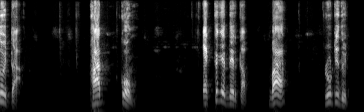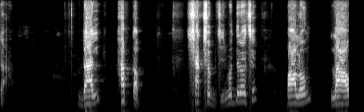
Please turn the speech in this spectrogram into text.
দুইটা। ভাত কম, এক থেকে দেড় কাপ বা রুটি দুইটা। ডাল হাফ কাপ। শাকসবজির মধ্যে রয়েছে পালং, লাউ,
